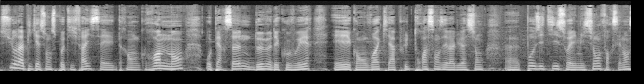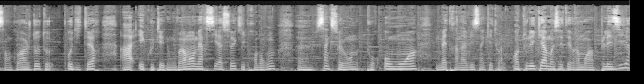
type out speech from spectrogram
sur l'application Spotify. Ça aidera grandement aux personnes de me découvrir et quand on voit qu'il y a plus de 300 évaluations euh, positives sur l'émission, forcément ça encourage d'autres auditeurs à écouter. Donc vraiment merci à ceux qui prendront 5 euh, secondes pour au moins mettre un avis 5 étoiles. En tous les cas, moi c'était vraiment un plaisir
